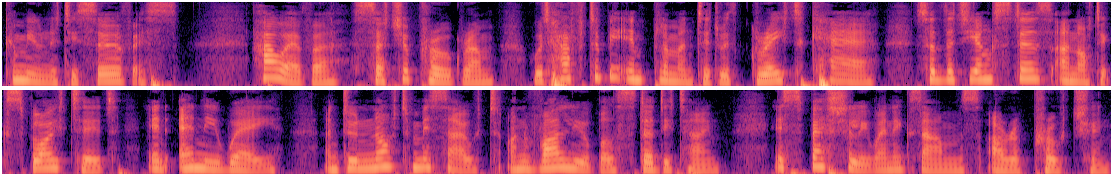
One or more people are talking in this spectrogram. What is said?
community service. However, such a programme would have to be implemented with great care so that youngsters are not exploited in any way and do not miss out on valuable study time, especially when exams are approaching.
